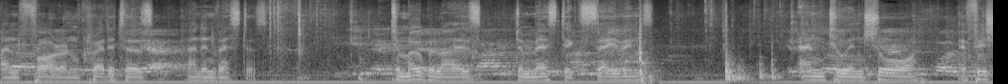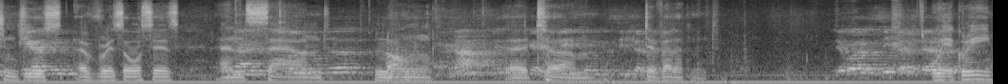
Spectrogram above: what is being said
and foreign creditors and investors, to mobilize domestic savings and to ensure efficient use of resources and sound long-term uh, development. We agree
